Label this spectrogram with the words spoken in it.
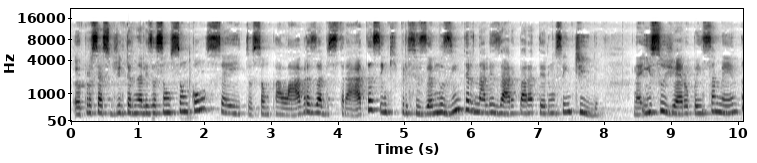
O processo de internalização são conceitos, são palavras abstratas em que precisamos internalizar para ter um sentido. Né? Isso gera o pensamento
